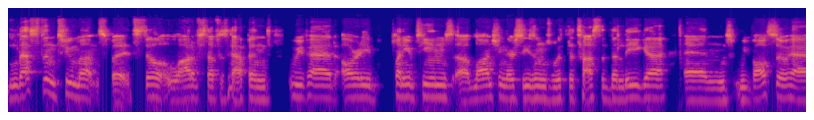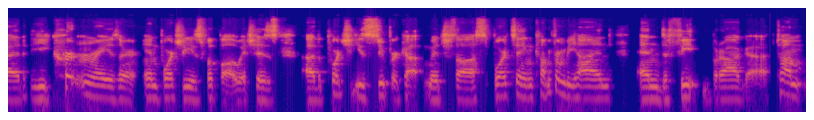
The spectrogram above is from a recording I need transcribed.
less than two months, but it's still a lot of stuff has happened. We've had already plenty of teams uh, launching their seasons with the Taça da Liga, and we've also had the curtain raiser in Portuguese football, which is uh, the Portuguese Super Cup, which saw Sporting come from behind and defeat Braga. Tom,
